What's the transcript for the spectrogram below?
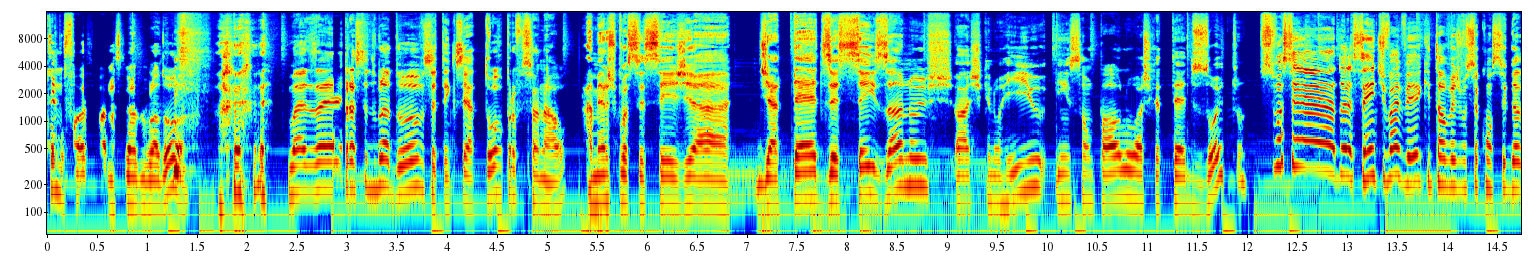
Como faz para ser dublador? Mas é, pra ser dublador, você tem que ser ator profissional. A menos que você seja de até 16 anos, acho que no Rio, e em São Paulo, acho que até 18. Se você é adolescente, vai ver que talvez você consiga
